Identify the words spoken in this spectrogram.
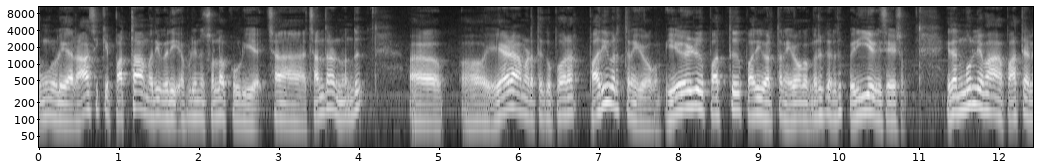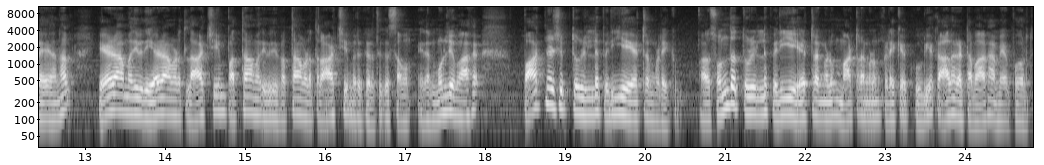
உங்களுடைய ராசிக்கு பத்தாம் அதிபதி அப்படின்னு சொல்லக்கூடிய ச சந்திரன் வந்து ஏழாம் இடத்துக்கு போகிறார் பரிவர்த்தனை யோகம். ஏழு பத்து பரிவர்த்தனை யோகம் இருக்கிறது. பெரிய விசேஷம். இதன் மூலியமாக பார்த்தலையானால் ஏழாம் அதிபதி ஏழாம் இடத்துல ஆட்சியும் பத்தாம் அதிபதி பத்தாம் இடத்துல ஆட்சியும் இருக்கிறதுக்கு சமம். இதன் மூலியமாக பார்ட்னர்ஷிப் தொழிலில் பெரிய ஏற்றம் கிடைக்கும். சொந்த தொழிலில் பெரிய ஏற்றங்களும் மாற்றங்களும் கிடைக்கக்கூடிய காலகட்டமாக அமைய போகிறது.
